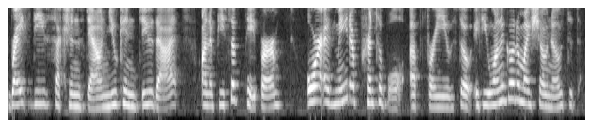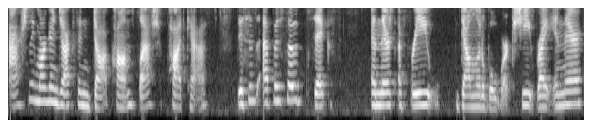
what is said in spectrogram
write these sections down, you can do that on a piece of paper or I've made a printable up for you. So if you want to go to my show notes, it's ashleymorganjackson.com slash podcast. This is episode six, and there's a free downloadable worksheet right in there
